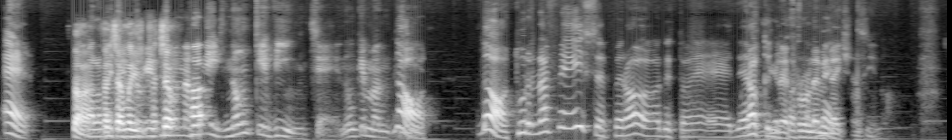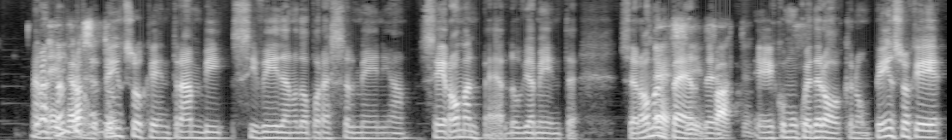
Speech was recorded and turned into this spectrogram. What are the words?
Eh, no, facciamo il... Facciamo... Non che vince, non che mantiene. No, No, turna face, però ho detto eh, The Rock gli costa casino. No, eh, però se penso tu... che entrambi si vedano dopo WrestleMania. Se Roman perde, ovviamente. Se Roman eh, perde sì, e comunque The Rock, non penso che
